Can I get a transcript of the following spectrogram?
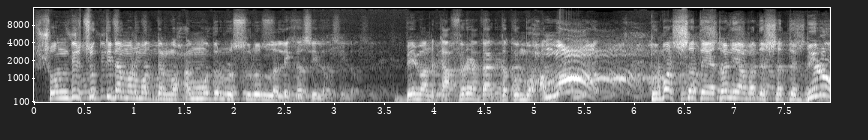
সন্ধির চুক্তিটা আমার মধ্যে মোহাম্মদুর রসুল্লাহ লেখা ছিল। বেমান কাফেরের ডাক দেখো, মোহাম্মদ, তোমার সাথে এটা নিয়ে আমাদের সাথে বেরো।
